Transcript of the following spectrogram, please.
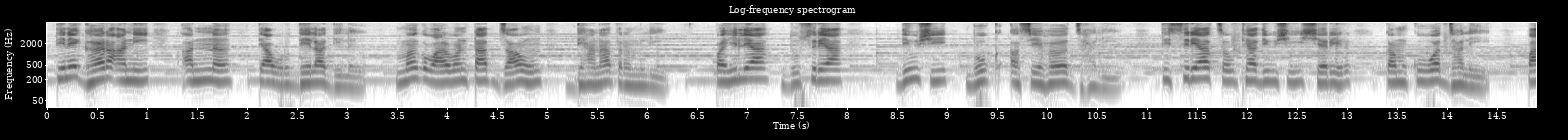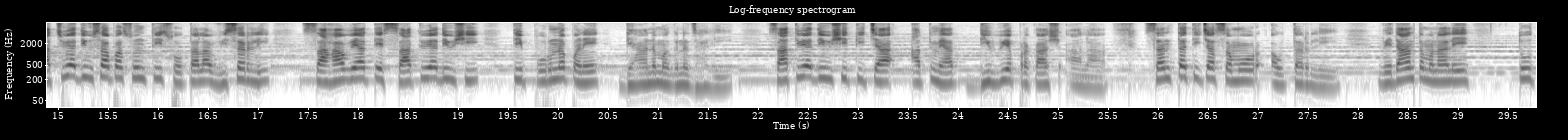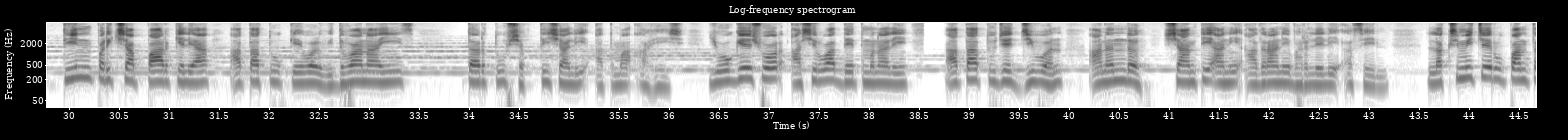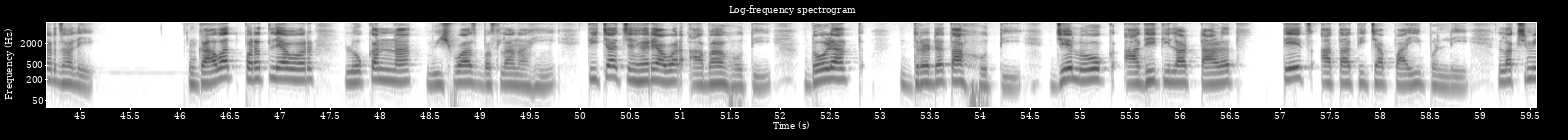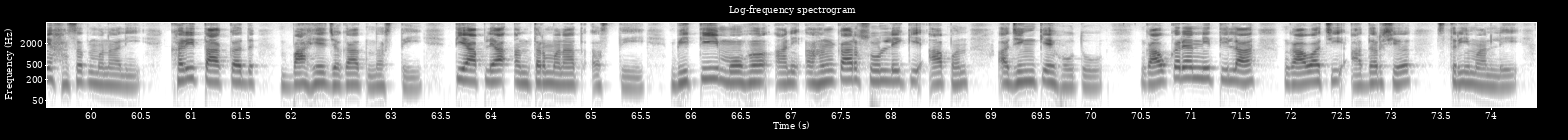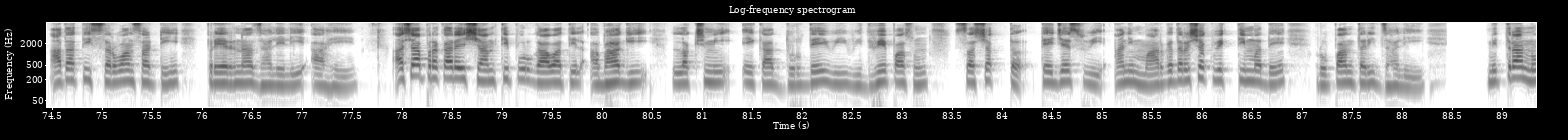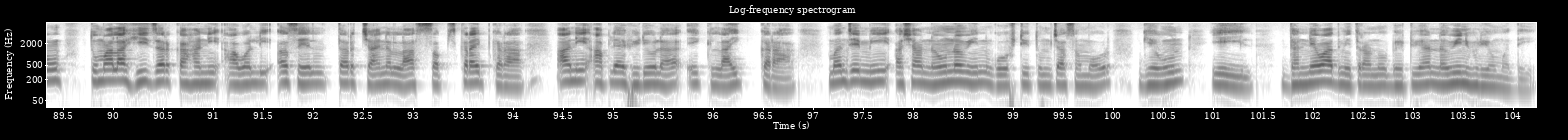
तिने घर आणि अन्न त्या वृद्धेला दिलं. मग वाळवंटात जाऊन ध्यानात रमली. पहिल्या दुसऱ्या दिवशी भूक असेह झाली. तिसऱ्या चौथ्या दिवशी शरीर कमकुवत झाले. पाचव्या दिवसापासून ती स्वतःला विसरली. सहाव्या ते सातव्या दिवशी ती पूर्णपणे ध्यानमग्न झाली. सातव्या दिवशी तिच्या आत्म्यात दिव्य प्रकाश आला. संत तिच्या समोर अवतरले. वेदांत म्हणाले तू तीन परीक्षा पार केल्या आता तू केवळ विधवा नाहीस तर तू शक्तिशाली आत्मा आहेस. योगेश्वर आशीर्वाद देत म्हणाले आता तुझे जीवन आनंद शांती आणि आदराने भरलेले असेल. लक्ष्मीचे रूपांतर झाले. गावात परतल्यावर लोकांना विश्वास बसला नाही. तिच्या चेहऱ्यावर आभा होती. डोळ्यात दृढता होती. जे लोक आधी तिला टाळत तेच आता तिच्या पायी पडले. लक्ष्मी हसत म्हणाली खरी ताकद बाह्य जगात नसते. ती आपल्या अंतर्मनात असते. भीती मोह आणि अहंकार सोडले की आपण अजिंक्य होतो. गावकऱ्यांनी तिला गावाची आदर्श स्त्री मानले. आता ती सर्वांसाठी प्रेरणा झालेली आहे. अशा प्रकारे शांतीपूर गावातील अभागी लक्ष्मी एका दुर्दैवी विधवेपासून सशक्त तेजस्वी आणि मार्गदर्शक व्यक्तीमध्ये रूपांतरित झाली. मित्रांनो तुम्हाला ही जर कहाणी आवडली असेल तर चॅनलला सबस्क्राईब करा आणि आपल्या व्हिडिओला एक लाईक करा. म्हणजे मी अशा नवनवीन गोष्टी तुमच्यासमोर घेऊन येईल. धन्यवाद मित्रांनो भेटूया नवीन व्हिडिओमध्ये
